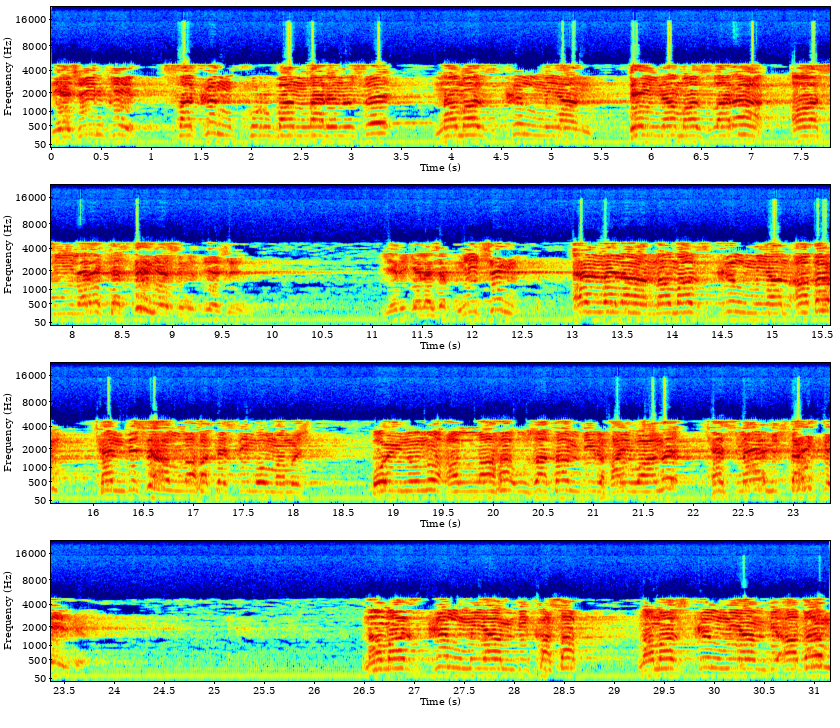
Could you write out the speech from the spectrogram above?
diyeceğim ki sakın kurbanlarınızı namaz kılmayan beynamazlara, asilere kestirmeyesiniz diyeceğim. Yeri gelecek. Niçin? Evvela namaz kılmayan adam kendisi Allah'a teslim olmamış, boynunu Allah'a uzatan bir hayvanı kesmeye müstahik değildir. Namaz kılmayan bir kasap, namaz kılmayan bir adam,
